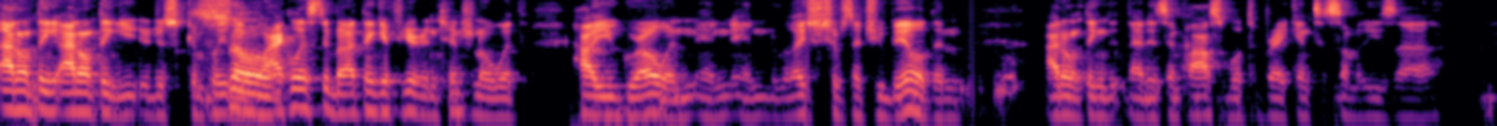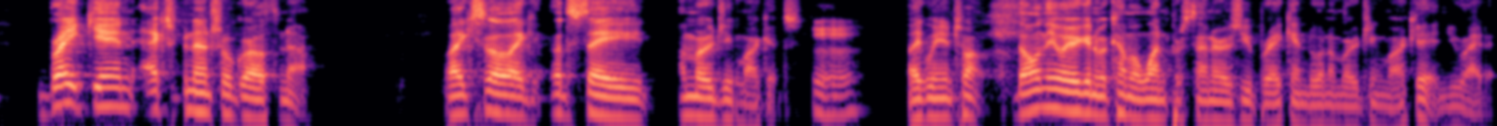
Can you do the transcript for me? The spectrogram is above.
I don't think I don't think you're just completely So- blacklisted, but I think if you're intentional with how you grow and and, and the relationships that you build, then I don't think that, that it's impossible to break into some of these. Uh, break in exponential growth no like so like let's say emerging markets mhm, like when you talk the only way you're going to become a one percenter is you break into an emerging market and you write it.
